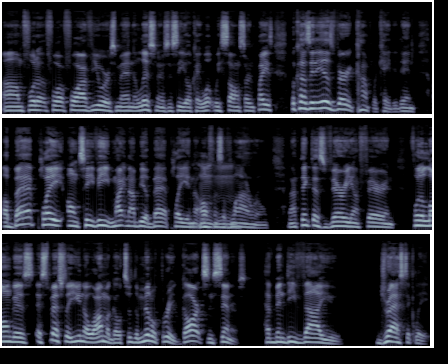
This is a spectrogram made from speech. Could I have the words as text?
um, for the for for our viewers, man, and listeners to see okay what we saw in certain plays because it is very complicated. And a bad play on TV might not be a bad play in the mm-hmm. offensive line room. And I think that's very unfair. And for the longest, especially you know where I'm gonna go to the middle three guards and centers have been devalued drastically.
